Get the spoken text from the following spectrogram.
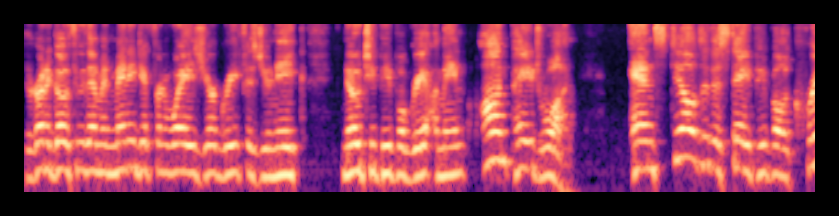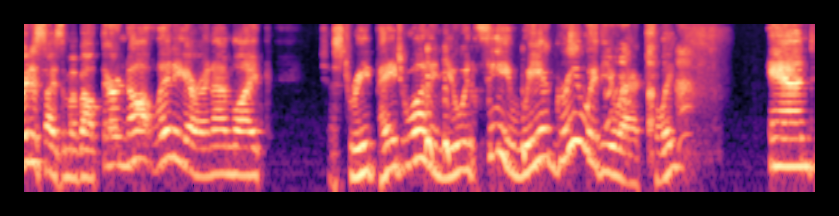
You're going to go through them in many different ways. Your grief is unique. No two people agree. I mean, on page one. And still to this day, people criticize them about they're not linear. And I'm like, just read page one and you would see we agree with you actually. And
